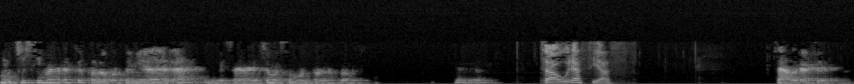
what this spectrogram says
Muchísimas gracias por la oportunidad de hablar y les agradecemos un montón todos. Chao, gracias. Chao, gracias.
